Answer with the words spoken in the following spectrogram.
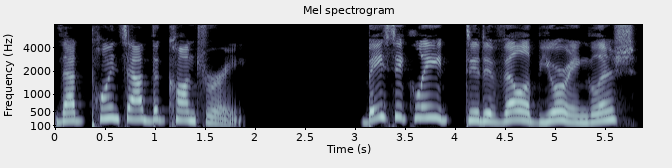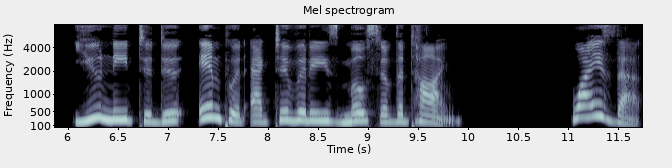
that points out the contrary. Basically, to develop your English, you need to do input activities most of the time. Why is that?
